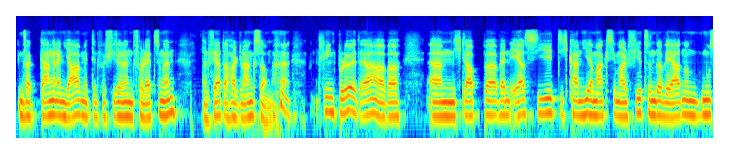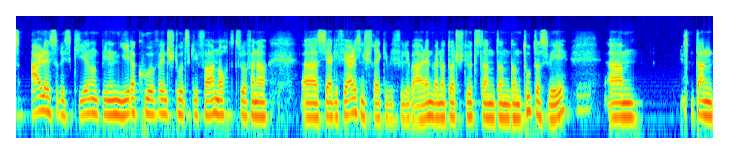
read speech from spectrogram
im vergangenen Jahr mit den verschiedenen Verletzungen, dann fährt er halt langsam. Klingt blöd, ja, aber ähm, ich glaube, äh, wenn er sieht, ich kann hier maximal 14. werden und muss alles riskieren und bin in jeder Kurve in Sturzgefahr, noch dazu auf einer äh, sehr gefährlichen Strecke wie Philipp Island, wenn er dort stürzt, dann, dann, dann tut das weh. Mhm. Ähm, dann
